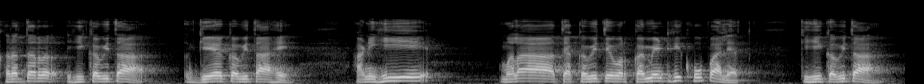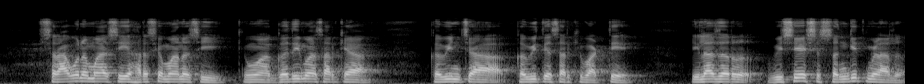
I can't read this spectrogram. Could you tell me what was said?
खरं तर ही कविता गेय कविता आहे आणि ही मला त्या कवितेवर कमेंटही खूप आल्यात की ही कविता श्रावणमासी हर्षमानसी किंवा गदिमासारख्या कवींच्या कवितेसारखी वाटते. हिला जर विशेष संगीत मिळालं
